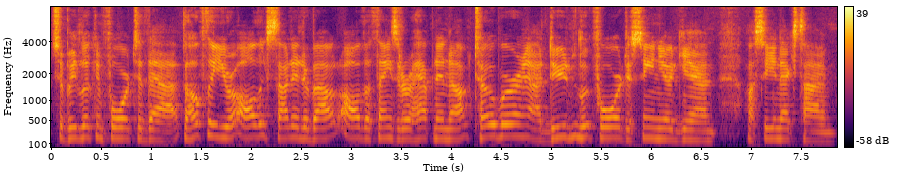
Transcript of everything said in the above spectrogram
So be looking forward to that. So hopefully you're all excited about all the things that are happening in October and I do look forward to seeing you again. I'll see you next time.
